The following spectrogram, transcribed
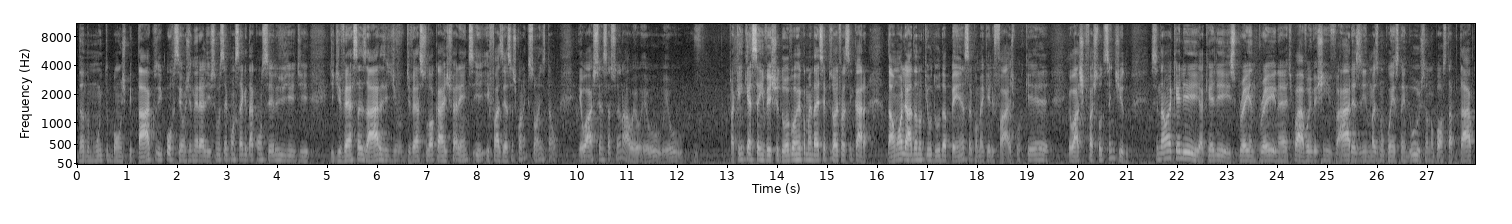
dando muito bons pitacos e por ser um generalista você consegue dar conselhos de, de, de diversas áreas e de diversos locais diferentes e, e fazer essas conexões. Então, eu acho sensacional. Eu, eu, eu para quem quer ser investidor, eu vou recomendar esse episódio e falar assim, cara, dá uma olhada no que o Duda pensa, como é que ele faz, porque eu acho que faz todo sentido. Senão é aquele, aquele spray and pray, né? Tipo, ah, vou investir em várias, mas não conheço da indústria, não posso dar pitaco,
